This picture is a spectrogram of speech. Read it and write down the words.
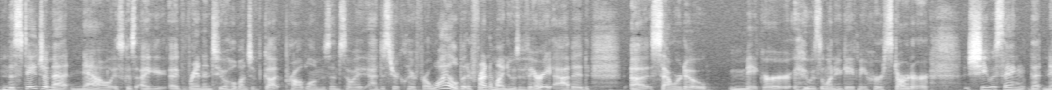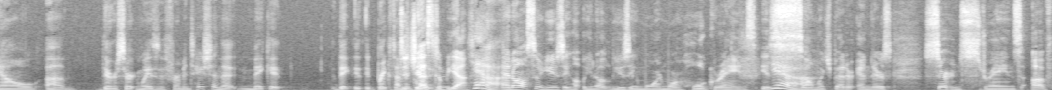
the stage I'm at now is because I, I ran into a whole bunch of gut problems, and so I had to steer clear for a while. But a friend of mine who's a very avid uh, sourdough maker, who was the one who gave me her starter, she was saying that now um, there are certain ways of fermentation that make it. They, it, it breaks down digestible yeah yeah and also using you know using more and more whole grains is Yeah. so much better and there's certain strains of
